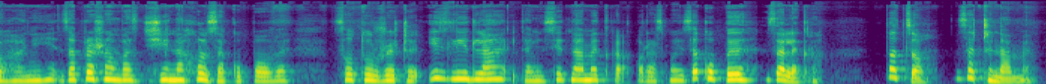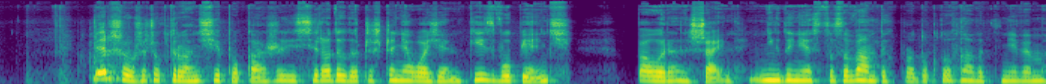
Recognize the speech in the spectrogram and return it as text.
kochani, zapraszam Was dzisiaj na hol zakupowy. Są tu rzeczy i z Lidla, i tam jest jedna metka oraz moje zakupy z Allegro. To co? Zaczynamy. Pierwszą rzeczą, którą Wam dzisiaj pokażę jest środek do czyszczenia łazienki z W5 Power and Shine. Nigdy nie stosowałam tych produktów, nawet nie wiem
